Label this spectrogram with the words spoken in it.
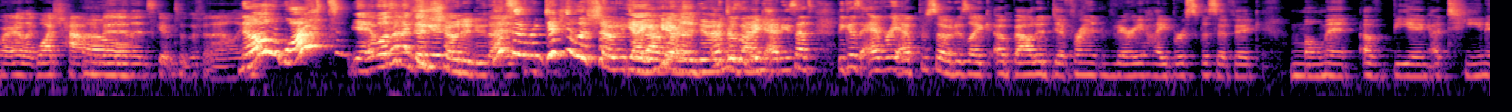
Where I like watched half of it Oh. and then skipped to the finale. No, what? Yeah, it wasn't a good Right. show to do that. That's a ridiculous show to do Yeah, you can't really do it That doesn't make any sense because every episode is like about a different, very hyper specific moment of being a teen,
